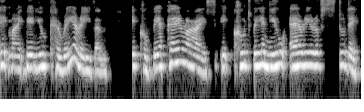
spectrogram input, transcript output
it might be a new career, even. It could be a pay rise, it could be a new area of study.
